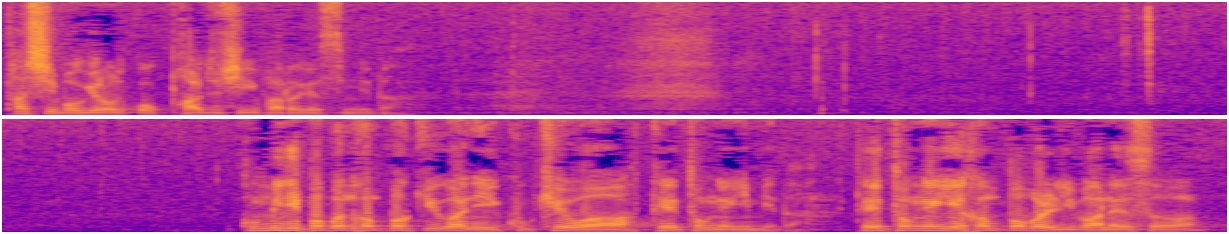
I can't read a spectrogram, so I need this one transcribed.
다시 보기로 꼭 봐주시기 바라겠습니다. 국민이 뽑은 헌법기관이 국회와 대통령입니다. 대통령이 헌법을 위반해서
